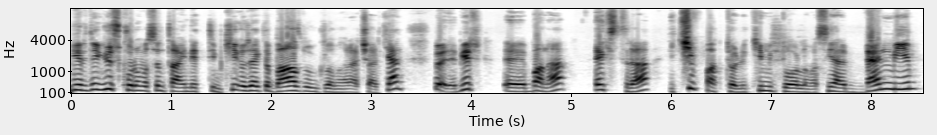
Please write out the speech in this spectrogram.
bir de yüz korumasını tayin ettim ki özellikle bazı uygulamalar açarken böyle bir e, bana ekstra iki faktörlü kimlik doğrulaması. Yani ben miyim?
